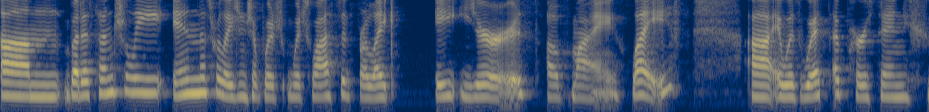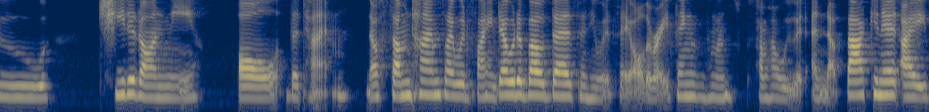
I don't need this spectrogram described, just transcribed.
Um, but essentially, in this relationship, which which lasted for like eight years of my life, uh, it was with a person who cheated on me all the time. Now, sometimes I would find out about this and he would say all the right things, and sometimes somehow we would end up back in it. I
